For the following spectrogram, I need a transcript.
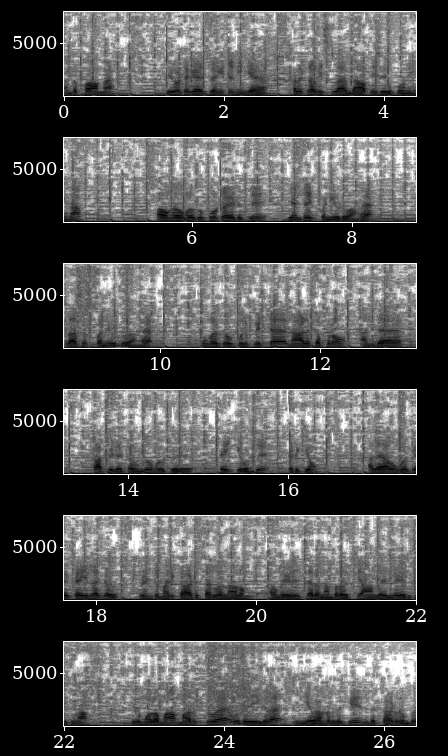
அந்த ஃபார்மை விவோட்ட கையெழுத்து வாங்கிட்டு நீங்கள் கலெக்டர் ஆஃபீஸில் அந்த ஆஃபீஸுக்கு போனீங்கன்னா அவங்க உங்களுக்கு ஃபோட்டோ எடுத்து ஜென்ரேட் பண்ணி விடுவாங்க. ப்ராசஸ் பண்ணி விட்டுருவாங்க. உங்களுக்கு குறிப்பிட்ட நாளுக்கு அப்புறம் அந்த காப்பி டேட்டை வந்து உங்களுக்கு கைக்கு வந்து கிடைக்கும். அதை உங்களுக்கு கையில் பிரிண்ட் மாதிரி கார்டு தரலனாலும் அவங்க எழுதி தர நம்பரை வச்சு ஆன்லைன்லேயே எடுத்துக்கலாம். இது மூலமாக மருத்துவ உதவிகளை நீங்கள் வாங்குறதுக்கு இந்த கார்டு ரொம்ப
